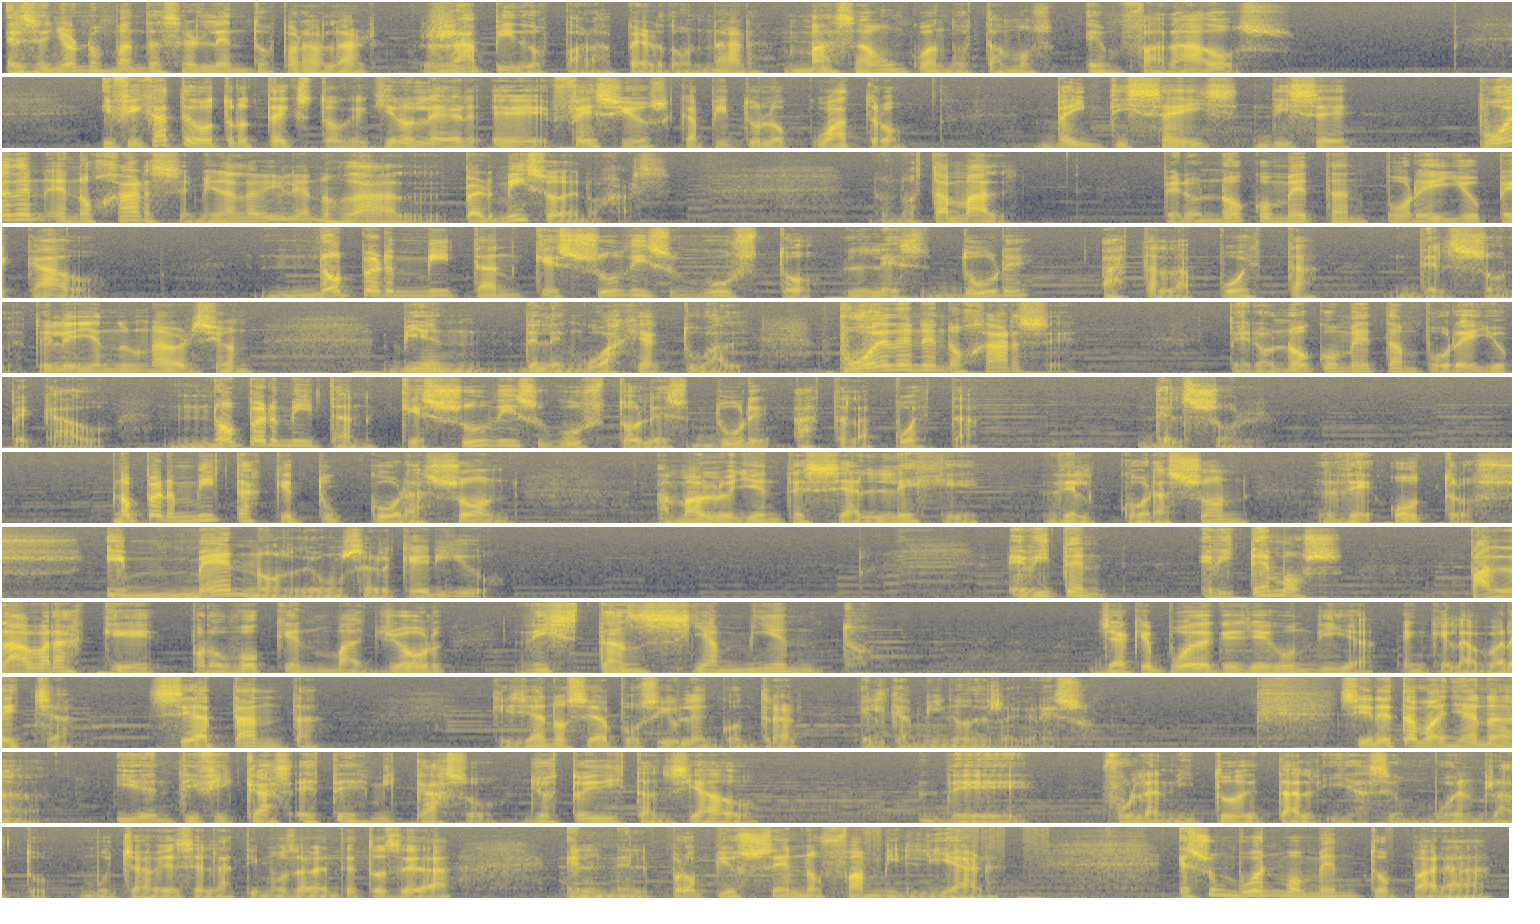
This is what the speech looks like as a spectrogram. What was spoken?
El Señor nos manda a ser lentos para hablar, rápidos para perdonar, más aún cuando estamos enfadados. Y fíjate otro texto que quiero leer, eh, Efesios capítulo 4, 26, dice, pueden enojarse, mira la Biblia nos da el permiso de enojarse, no, no está mal, pero no cometan por ello pecado no permitan que su disgusto les dure hasta la puesta del sol. Estoy leyendo en una versión bien de lenguaje actual. Pueden enojarse, pero no cometan por ello pecado. No permitan que su disgusto les dure hasta la puesta del sol. No permitas que tu corazón, amable oyente, se aleje del corazón de otros y menos de un ser querido. Eviten, evitemos palabras que provoquen mayor distanciamiento, ya que puede que llegue un día en que la brecha sea tanta que ya no sea posible encontrar el camino de regreso. Si en esta mañana identificas, este es mi caso, yo estoy distanciado de fulanito de tal y hace un buen rato, muchas veces lastimosamente esto se da en el propio seno familiar, es un buen momento para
